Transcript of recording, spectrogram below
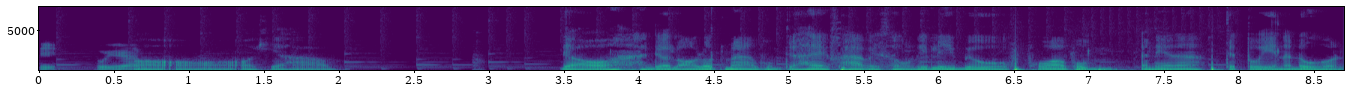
นี่คุยกันอ๋ออ๋อโอเคครับ เดี๋ยว เดี๋ยวรอรถมาผมจะให้พาไปส่งที่รีเบลเพราะว่าผม อันเนี้ยนะจะตุยนะทุกคน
